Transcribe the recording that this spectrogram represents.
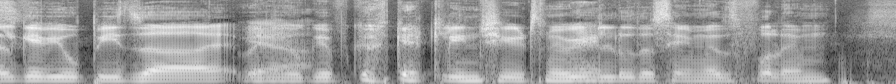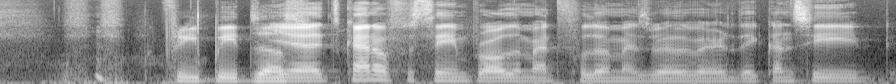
I'll give you pizza when Yeah. you give get clean sheets. Maybe Yeah. he'll do the same as Fulham. Free pizzas. Yeah, it's kind of the same problem at Fulham as well, where they concede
